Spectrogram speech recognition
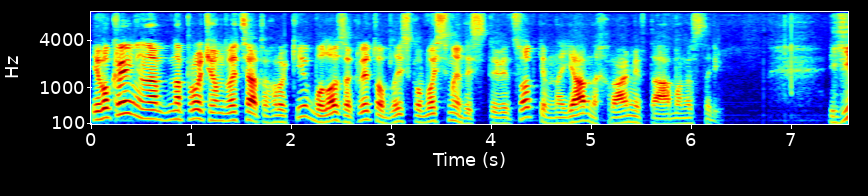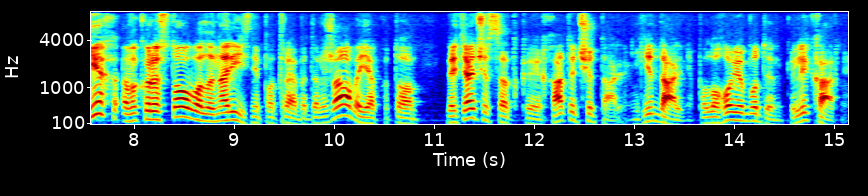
І в Україні на, на протягом 20-х років було закрито близько 80% наявних храмів та монастирів. Їх використовували на різні потреби держави, як то дитячі садки, хати читальні, їдальні, пологові будинки, лікарні,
